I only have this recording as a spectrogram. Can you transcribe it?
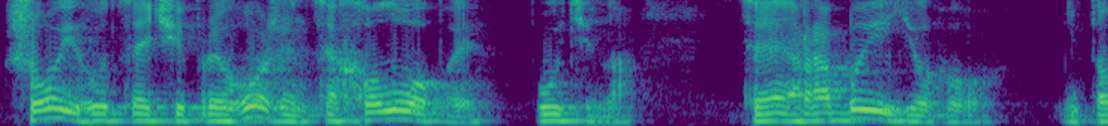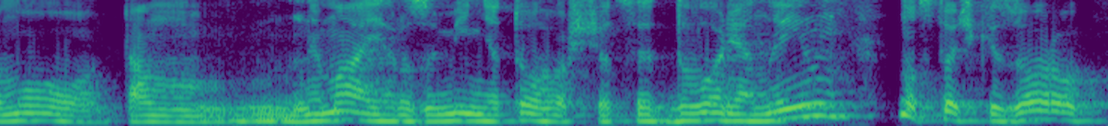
Шойгу це чи Пригожин це холопи Путіна, це раби його. І тому там немає розуміння того, що це дворянин, ну з точки зору,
